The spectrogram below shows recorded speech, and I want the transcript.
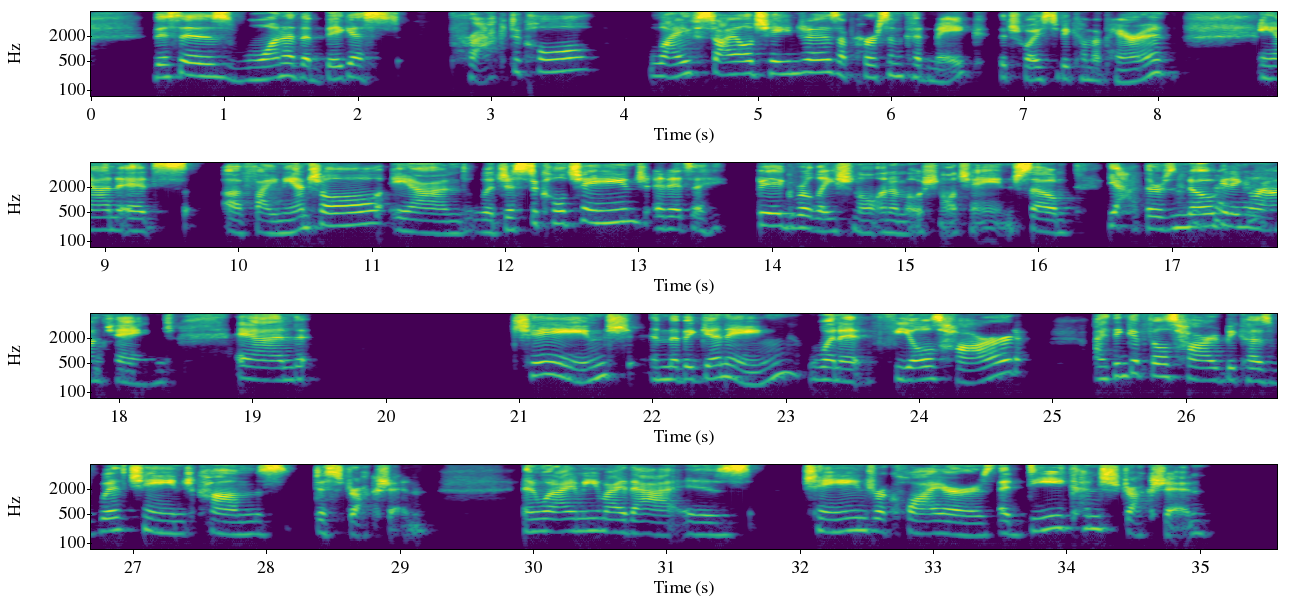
this is one of the biggest practical lifestyle changes a person could make the choice to become a parent. And it's a financial and logistical change, and it's a big relational and emotional change. So, yeah, there's no getting around change. And change in the beginning, when it feels hard, I think it feels hard because with change comes destruction. And what I mean by that is change requires a deconstruction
